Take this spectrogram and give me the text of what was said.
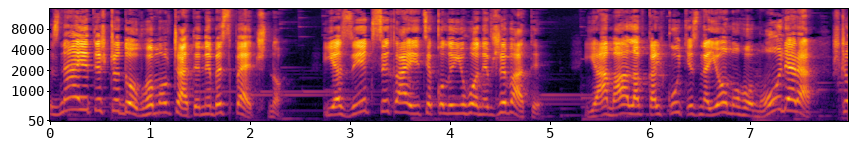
Знаєте, що довго мовчати небезпечно. Язик сихається, коли його не вживати. Я мала в Калькуті знайомого муляра, що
